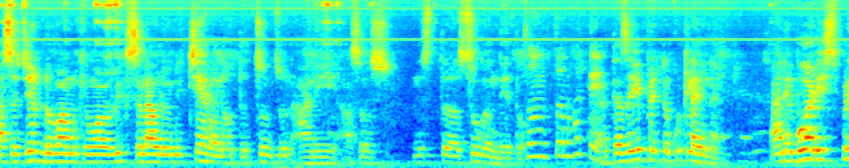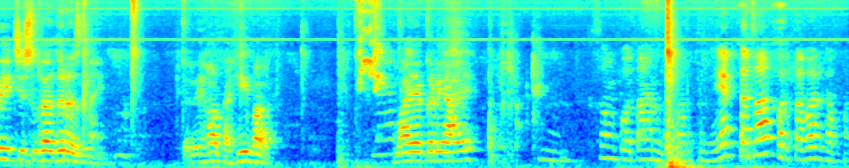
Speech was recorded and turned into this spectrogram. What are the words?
असं झेंडू बाम किंवा विक्स लावल्याने चेहऱ्याला होतं चुनचुन आणि असं नुसतं सुगंध येतो. त्याचा इफेक्ट कुठलाही नाही. आणि बॉडी स्प्रेची सुद्धा गरज नाही. तर हे का ही बघा माझ्याकडे आहे. हम्म. संपत आणलं बरं तुम्ही. एकटाच वापरता बरं का पण.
